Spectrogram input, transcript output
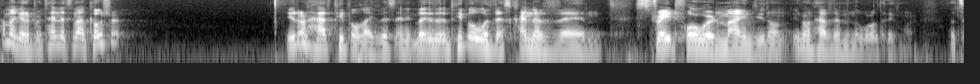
how am I going to pretend it's not kosher? You don't have people like this, and people with this kind of um, straightforward mind. You don't, you don't have them in the world anymore. That's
